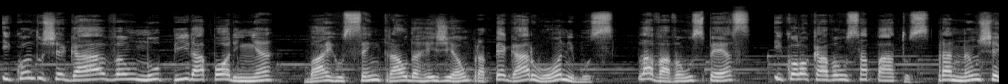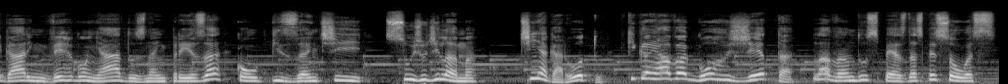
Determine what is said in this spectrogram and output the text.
e, quando chegavam no Piraporinha, bairro central da região, para pegar o ônibus, lavavam os pés e colocavam os sapatos para não chegar envergonhados na empresa com o pisante sujo de lama. Tinha garoto que ganhava gorjeta lavando os pés das pessoas.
